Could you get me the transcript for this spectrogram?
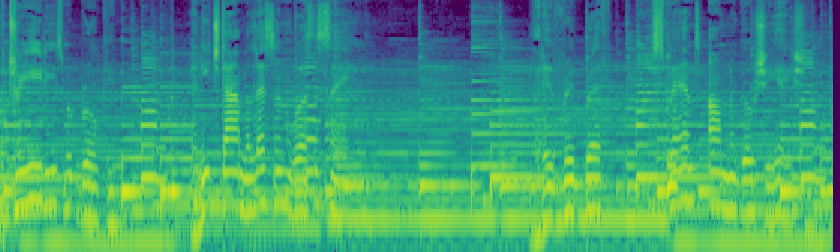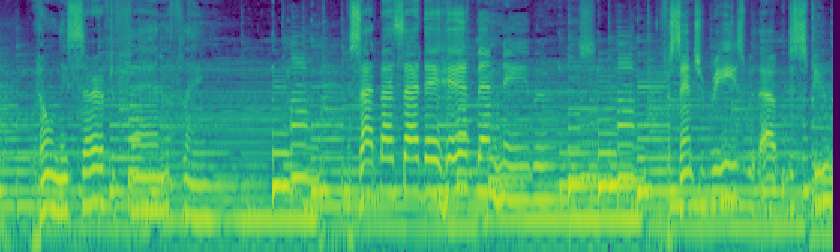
the treaties were broken, and each time the lesson was the same. That every breath spent on negotiation would only serve to fan the flame. Side by side, they had been neighbors for centuries without dispute.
